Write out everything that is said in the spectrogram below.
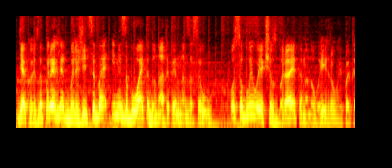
Дякую за перегляд, бережіть себе і не забувайте донатити на ЗСУ, особливо якщо збираєте на новий ігровий ПК.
